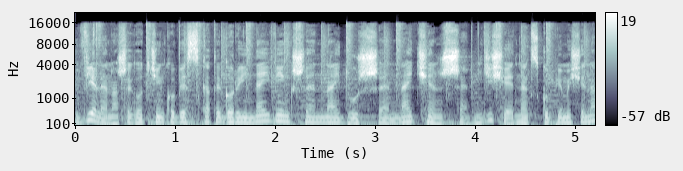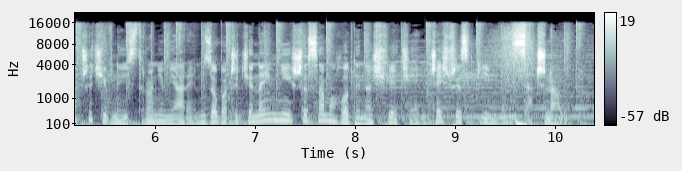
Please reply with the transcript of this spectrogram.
Wiele naszych odcinków jest z kategorii największe, najdłuższe, najcięższe. Dzisiaj jednak skupimy się na przeciwnej stronie miary. Zobaczycie najmniejsze samochody na świecie. Cześć wszystkim, zaczynamy!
